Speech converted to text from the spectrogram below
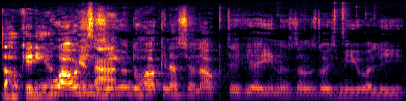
da roqueirinha. O augezinho do rock nacional que teve aí nos anos 2000 ali.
